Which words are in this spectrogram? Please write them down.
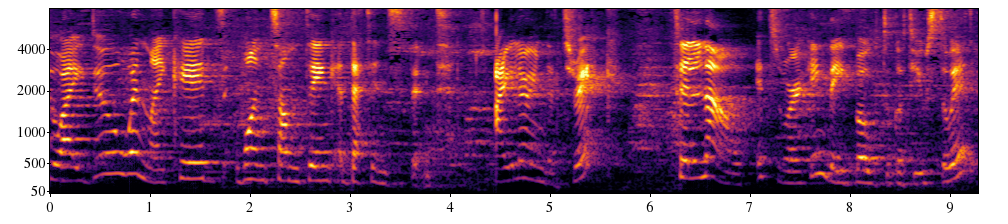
Do I do when my kids want something at that instant? I learned a trick. Till now, it's working. They both got used to it.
